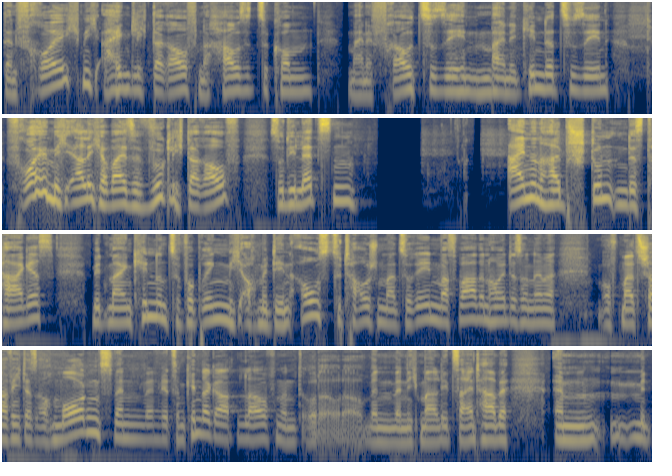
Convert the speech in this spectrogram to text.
dann freue ich mich eigentlich darauf, nach Hause zu kommen, meine Frau zu sehen, meine Kinder zu sehen. Freue mich ehrlicherweise wirklich darauf, so die letzten eineinhalb Stunden des Tages mit meinen Kindern zu verbringen, mich auch mit denen auszutauschen, mal zu reden, was war denn heute so. Ne, oftmals schaffe ich das auch morgens, wenn, wenn wir zum Kindergarten laufen und oder, oder wenn, wenn ich mal die Zeit habe, ähm, mit,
